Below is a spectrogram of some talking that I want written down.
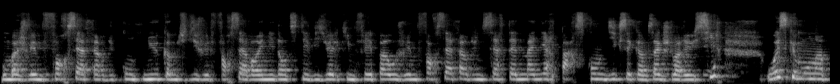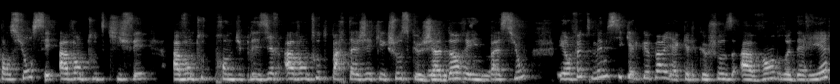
bon, bah, je vais me forcer à faire du contenu, comme tu dis, je vais me forcer à avoir une identité visuelle qui me fait pas, ou je vais me forcer à faire d'une certaine manière parce qu'on me dit que c'est comme ça que je dois réussir? Ou est-ce que mon intention, c'est avant tout de kiffer, avant tout de prendre du plaisir, avant tout de partager quelque chose que j'adore et une passion. Et en fait, même si quelque part il y a quelque chose à vendre derrière,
